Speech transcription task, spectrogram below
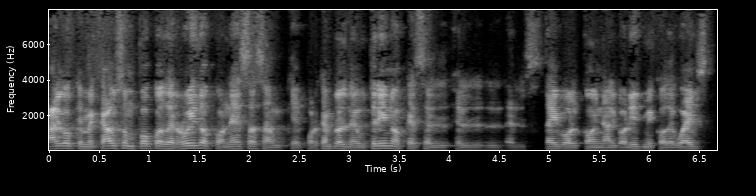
algo que me causa un poco de ruido con esas, aunque por ejemplo el neutrino, que es el, el, stablecoin algorítmico de Waves,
